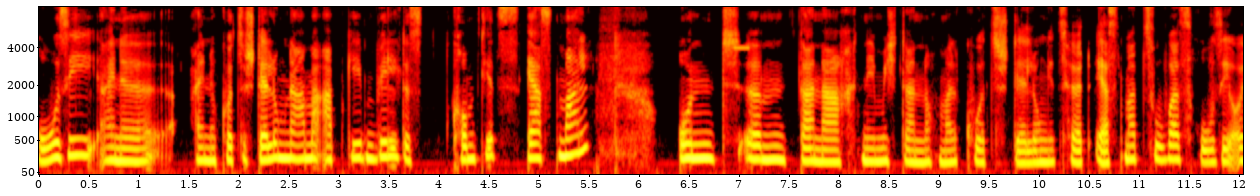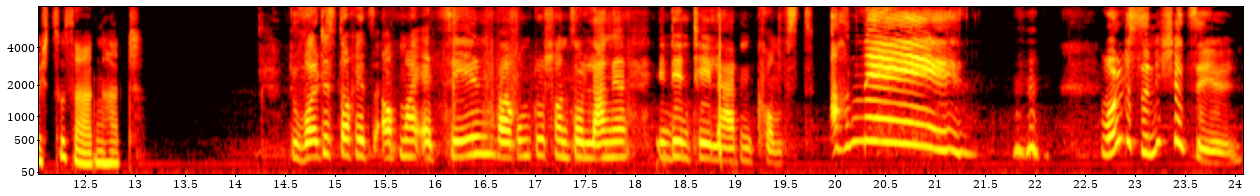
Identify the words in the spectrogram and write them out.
Rosi eine eine kurze Stellungnahme abgeben will. Das kommt jetzt erstmal. Und ähm, danach nehme ich dann noch mal kurz Stellung. Jetzt hört erstmal zu, was Rosi euch zu sagen hat. Du wolltest doch jetzt auch mal erzählen, warum du schon so lange in den Teeladen kommst. Ach nee! Wolltest du nicht erzählen?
